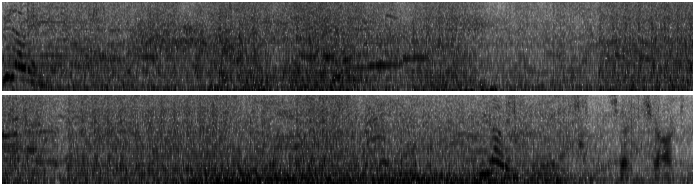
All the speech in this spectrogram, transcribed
Reloading. Reloading. Check jockey.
